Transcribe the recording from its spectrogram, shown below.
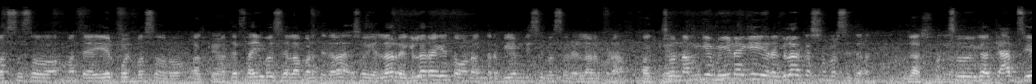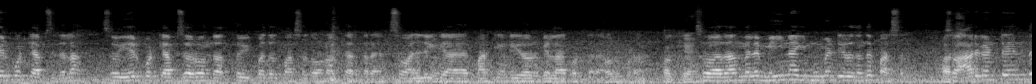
ಬಸ್ಸಸ್ ಮತ್ತೆ ಏರ್ಪೋರ್ಟ್ ಬಸ್ ಅವರು. ಮತ್ತೆ ಫ್ಲೈ ಬಸ್ ಎಲ್ಲ ಬರ್ತಿದಾರ. ಸೊ ಎಲ್ಲ ರೆಗ್ಯುಲರ್ ಆಗಿ ತೊಗೊಂಡು ಹೋಗ್ತಾರೆ B M T C bus ಅವರು ಎಲ್ಲರೂ ಕೂಡ. ಸೊ ನಮಗೆ ಮೇನ್ ಆಗಿ ರೆಗ್ಯುಲರ್ ಕಸ್ಟಮರ್ಸ್ ಇದ್ದಾರೆ. ಜಾಸ್ತಿ ಸೊ ಈಗ ಕ್ಯಾಬ್ಸ್ ಏರ್ಪೋರ್ಟ್ ಕ್ಯಾಬ್ಸ್ ಇದೆಲ್ಲ ಸೊ ಏರ್ಪೋರ್ಟ್ ಕ್ಯಾಬ್ಸ್ ಅವರು ಒಂದು ಹತ್ತು ಇಪ್ಪತ್ತೈದು ಪಾರ್ಸಲ್ ತಗೊಂಡು ಹೋಗ್ತಾ ಇರ್ತಾರೆ. ಸೊ ಅಲ್ಲಿಗೆ ಪಾರ್ಕಿಂಗ್ ಇರೋರಿಗೆಲ್ಲ ಕೊಡ್ತಾರೆ ಅವರು ಕೂಡ. ಓಕೆ ಸೊ ಅದಾದ್ಮೇಲೆ ಮೇನ್ ಆಗಿ ಮೂವ್ಮೆಂಟ್ ಇರೋದಂದ್ರೆ ಪಾರ್ಸಲ್ ಸೊ. ಆರು ಗಂಟೆಯಿಂದ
